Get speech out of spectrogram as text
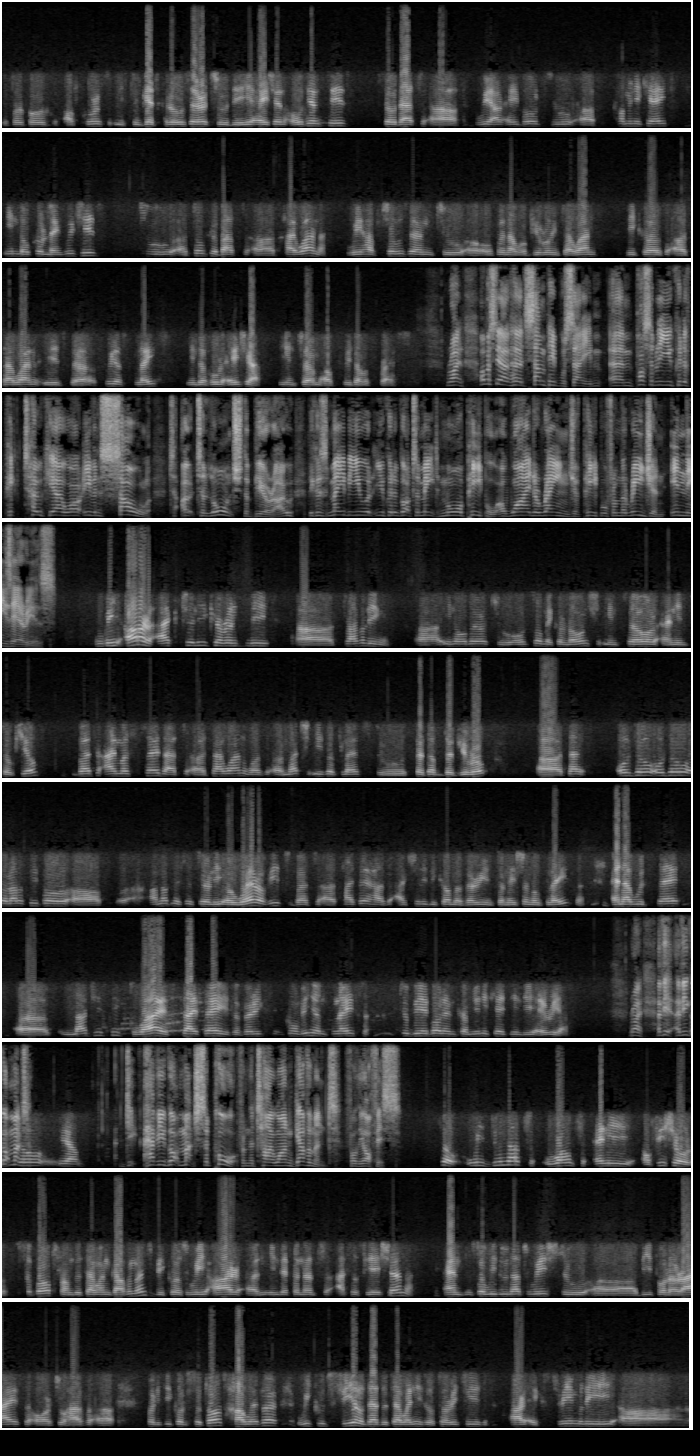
The purpose, of course, is to get closer to the Asian audiences so that uh, we are able to uh, communicate in local languages to uh, talk about uh, Taiwan we have chosen to uh, open our bureau in Taiwan because uh, Taiwan is the freest place in the whole Asia in terms of freedom of press. Right. Obviously, I've heard some people say um, possibly you could have picked Tokyo or even Seoul to uh, to launch the bureau because maybe you would, you could have got to meet more people, a wider range of people from the region in these areas. We are actually currently uh, traveling uh, in order to also make a launch in Seoul and in Tokyo. But I must say that uh, Taiwan was a much easier place to set up the bureau. Uh, although, although a lot of people uh, are not necessarily aware of it, but uh, Taipei has actually become a very international place. And I would say, uh, logistics-wise, Taipei is a very convenient place to be able and communicate in the area. Right. Have you have you got much? So, yeah. do, have you got much support from the Taiwan government for the office? So we do not want any official support from the Taiwan government because we are an independent association, and so we do not wish to uh, be polarized or to have uh, political support. However, we could feel that the Taiwanese authorities are extremely uh,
